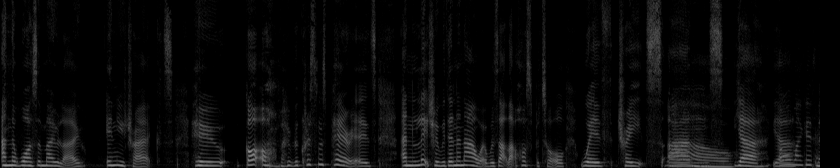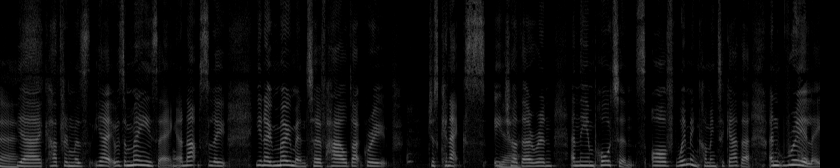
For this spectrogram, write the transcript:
And there was a Molo in Utrecht who got on over the Christmas period and literally within an hour was at that hospital with treats Wow. and yeah, yeah. Oh my goodness! Yeah, Catherine was. Yeah, it was amazing. An absolute, you know, moment of how that group just connects each Yeah. other and and the importance of women coming together and really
